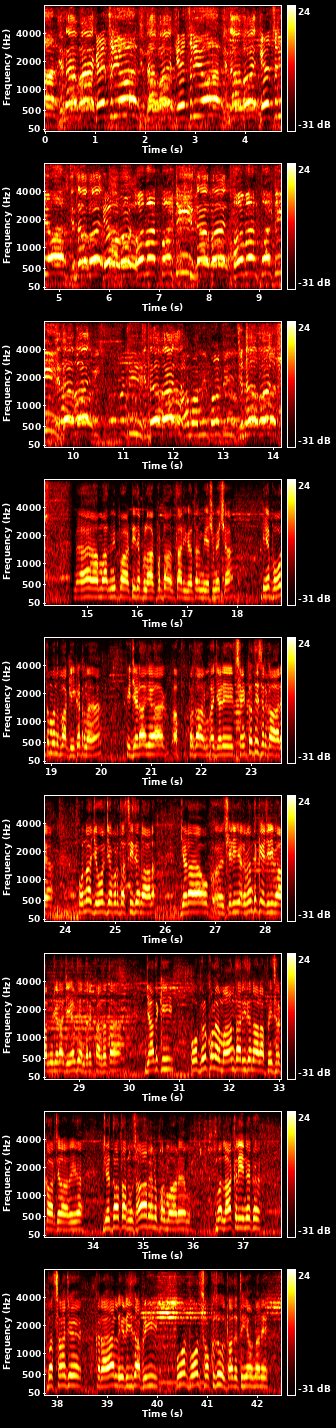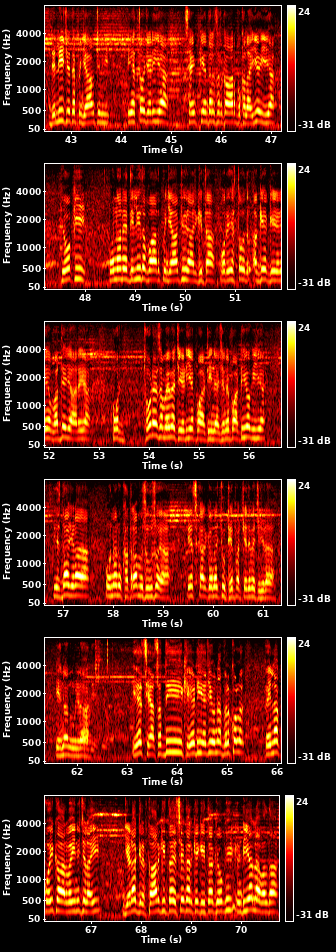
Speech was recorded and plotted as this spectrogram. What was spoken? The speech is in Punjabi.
ਕੇਸਰੀਵਾਲ ਜਿੰਦਾਬਾਦ! ਕੇਸਰੀਵਾਲ! ਜਿੰਦਾਬਾਦ! ਕੇਸਰੀਵਾਲ! ਜਿੰਦਾਬਾਦ! ਕੇਸਰੀਵਾਲ! ਜਿੰਦਾਬਾਦ! ਆਮ ਆਦਮੀ ਪਾਰਟੀ! ਜਿੰਦਾਬਾਦ! ਆਮ ਆਦਮੀ ਪਾਰਟੀ! ਜਿੰਦਾਬਾਦ! ਜਿੰਦਾਬਾਦ! ਆਮ ਆਦਮੀ ਪਾਰਟੀ! ਜਿੰਦਾਬਾਦ! ਮੈਂ ਆਮ ਆਦਮੀ ਪਾਰਟੀ ਦੇ ਬਲਾਕ ਪ੍ਰਧਾਨ ਧਾਰੀਵਾਲ ਰਮੇਸ਼ ਮੇਸ਼ਾ ਇਹ ਬਹੁਤ ਮੰਦਭਾਗੀ ਘਟਨਾ ਹੈ ਕਿ ਜਿਹੜਾ ਜਿਹੜਾ ਪ੍ਰਧਾਨ ਜਿਹੜੇ ਸੈਂਟਰ ਦੀ ਸਰਕਾਰ ਆ ਉਹਨਾਂ ਜ਼ੋਰ ਜ਼ਬਰਦਸਤੀ ਦੇ ਨਾਲ ਜਿਹੜਾ ਆ ਉਹ ਸ਼੍ਰੀ ਅਰਵਿੰਦ ਕੇਜਰੀਵਾਲ ਨੂੰ ਜਿਹੜਾ ਜੇਲ੍ਹ ਦੇ ਅੰਦਰ ਕਰ ਦਿੱਤਾ, ਜਦ ਕਿ ਉਹ ਬਿਲਕੁਲ ਇਮਾਨਦਾਰੀ ਦੇ ਨਾਲ ਆਪਣੀ ਸਰਕਾਰ ਚਲਾ ਰਹੇ ਆ ਜਿਸ ਦਾ ਤੁਹਾਨੂੰ ਸਾਰਿਆਂ ਨੂੰ ਪ੍ਰਮਾਣ ਹੈ, ਮਹੱਲਾ ਕਲੀਨਿਕ ਬੱਸਾਂ 'ਚ ਕਿਰਾਇਆ, ਲੇਡੀਜ਼ ਦਾ ਫ੍ਰੀ ਹੋਰ ਬਹੁਤ ਸੁੱਖ ਸਹੂਲਤਾਂ ਦਿੱਤੀਆਂ ਉਹਨਾਂ ਨੇ, ਦਿੱਲੀ 'ਚ ਤੇ ਪੰਜਾਬ 'ਚ ਵੀ, ਇਸ ਤੋਂ ਜਿਹੜੀ ਆ ਸੈਂ ਕੇਂਦਰ ਸਰਕਾਰ ਬੁਖਲਾਈ ਹੋਈ ਆ, ਕਿਉਂਕਿ ਉਹਨਾਂ ਨੇ ਦਿੱਲੀ ਤੋਂ ਬਾਅਦ ਪੰਜਾਬ 'ਚ ਵੀ ਰਾਜ ਕੀਤਾ ਔਰ ਇਸ ਤੋਂ ਅੱਗੇ ਅੱਗੇ ਜਿਹੜੇ ਆ, ਵਧਦੇ ਜਾ ਰਹੇ ਆ, ਔਰ ਥੋੜੇ ਸਮੇਂ ਵਿੱਚ ਜਿਹੜੀ ਇਹ ਪਾਰਟੀ, ਨੈਸ਼ਨਲ ਪਾਰਟੀ ਹੋ ਗਈ ਹੈ ਇਸ ਦਾ ਜਿਹੜਾ ਉਹਨਾਂ ਨੂੰ ਖਤਰਾ ਮਹਿਸੂਸ ਹੋਇਆ, ਇਸ ਕਰਕੇ ਉਹਨਾਂ ਝੂਠੇ ਪਰਚੇ ਦੇ ਵਿੱਚ ਜਿਹੜਾ ਇਹਨਾਂ ਨੂੰ ਜਿਹੜਾ ਇਹ ਸਿਆਸਤ ਦੀ ਖੇਡ ਹੀ ਹੈ ਜੀ, ਉਹਨਾਂ ਬਿਲਕੁਲ ਪਹਿਲਾਂ ਕੋਈ ਕਾਰਵਾਈ ਨਹੀਂ ਚਲਾਈ, ਜਿਹੜਾ ਗ੍ਰਿਫਤਾਰ ਕੀਤਾ, ਇਸੇ ਕਰਕੇ ਕੀਤਾ, ਕਿਉਂਕਿ ਇੰਡੀਆ ਲੈਵਲ ਦਾ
